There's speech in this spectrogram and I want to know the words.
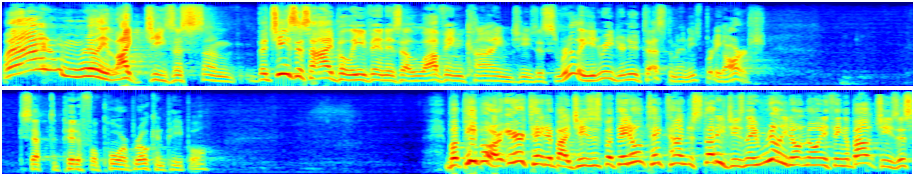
Well, I don't really like Jesus. Um, the Jesus I believe in is a loving, kind Jesus. Really, you read your New Testament, he's pretty harsh. Except to pitiful, poor, broken people. But people are irritated by Jesus, but they don't take time to study Jesus, and they really don't know anything about Jesus,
